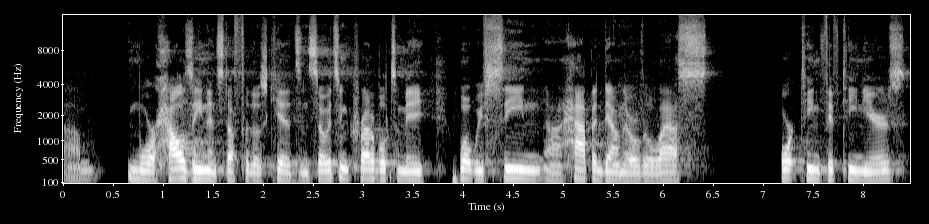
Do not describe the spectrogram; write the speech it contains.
um, more housing and stuff for those kids. And so it's incredible to me what we've seen uh, happen down there over the last 14, 15 years.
